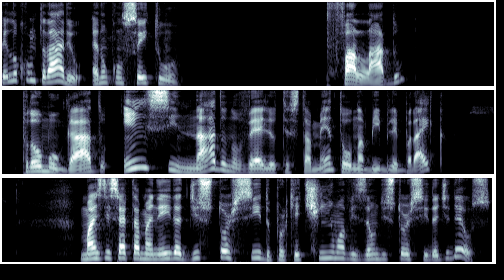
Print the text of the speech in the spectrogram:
pelo contrário, era um conceito falado, promulgado, ensinado no Velho Testamento ou na Bíblia hebraica, mas de certa maneira distorcido, porque tinha uma visão distorcida de Deus.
